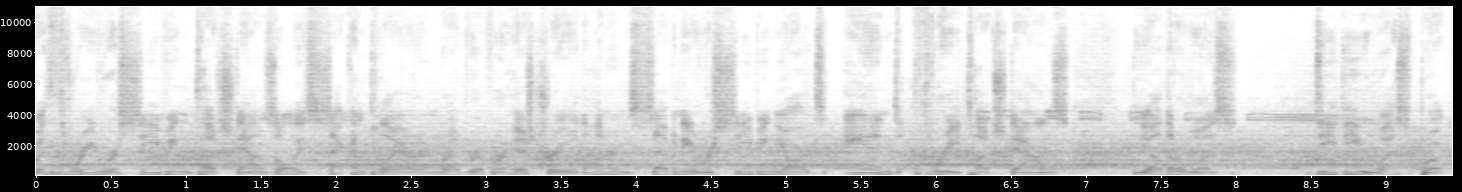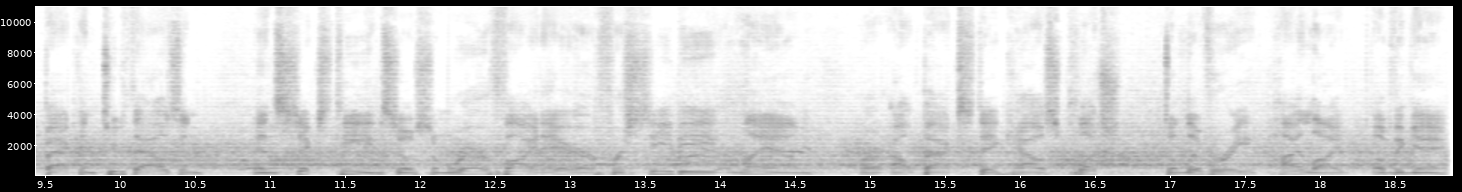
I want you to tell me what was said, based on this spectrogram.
with three receiving touchdowns. Only second player in Red River history with 170 receiving yards and three touchdowns. The other was Dede Westbrook back in 2016. So some rarefied air for CeeDee Lamb, our Outback Steakhouse clutch delivery highlight of the game.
